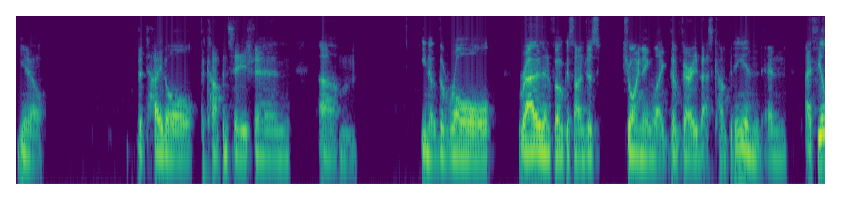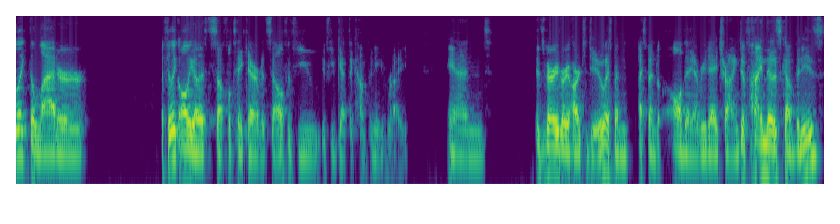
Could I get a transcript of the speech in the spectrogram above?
you know the title the compensation um, you know the role rather than focus on just joining like the very best company and and I feel like the latter I feel like all the other stuff will take care of itself if you if you get the company right. And it's very very hard to do. I spend I spend all day every day trying to find those companies.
